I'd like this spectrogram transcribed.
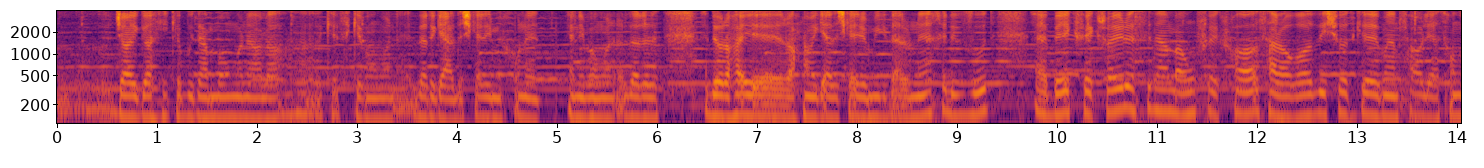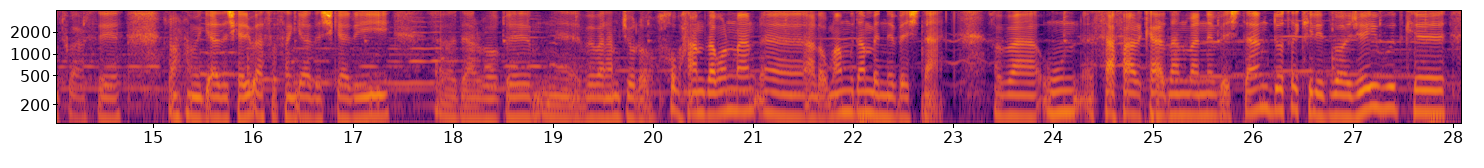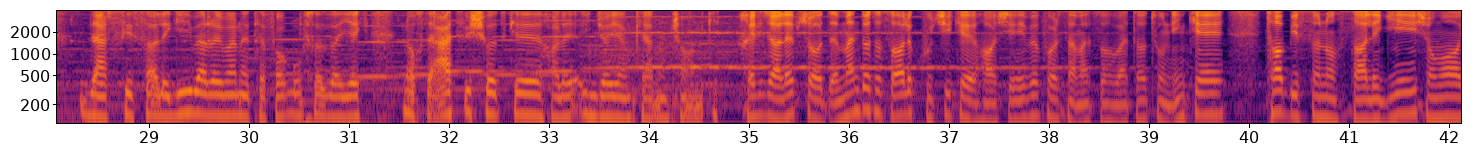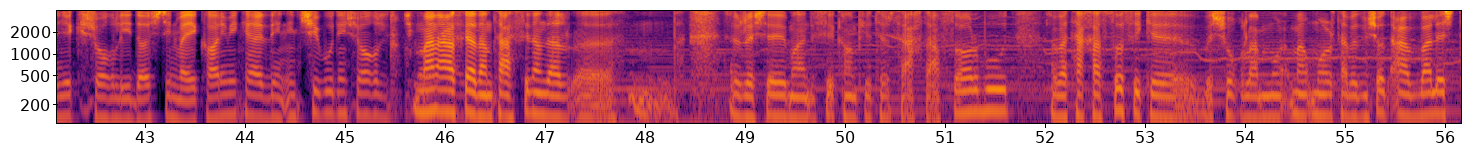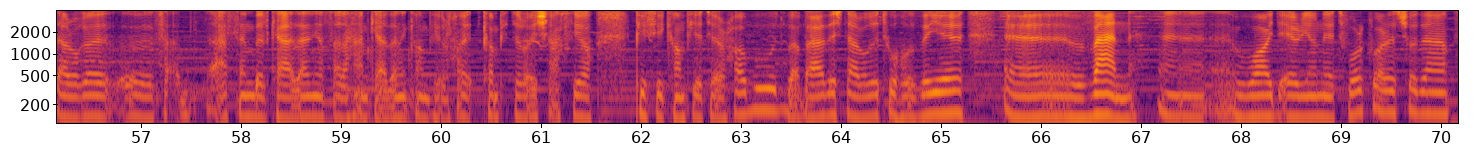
جایگاهی که بودم به عنوان حالا کسی که به عنوان داره گردشگری می‌خونه یعنی به عنوان داره دوره های راهنمای گردشگری رو میگذرونه خیلی زود به یک فکرهایی رسیدم و اون فکرها سرآغازی شد که من فعالیت هامو تو عرصه راهنمای گردشگری و اساسا گردشگری در واقع ببرم جلو. خب همزمان من علاقه من بودم به نوشتن و اون سفر کردن و نوشتن دو تا کلید واژه‌ای بود که در سی سالگی برای من اتفاق افتاد و یک نقطه عطفی شد که حالا اینجایی هم کردم شما میگید. خیلی جالب شد. من دو تا سوال کوچیک حاشیه‌ای بپرسم از صحبتاتون. اینکه تا 29 سالگی شما یک شغلی داشتین و یک کاری می‌کردین. این چی بود این شغل؟ من عرض کردم تحصیلم در رشته مهندسی کامپیوتر سخت افزار بود و تخصصی که به شغلم مر- مرتبط می شد اولش در واقع assemble کردن یا سرهم کردن کامپیوترهای شخصی یا PC کامپیوترها بود و بعدش در واقع تو حوزه WAN wide area network وارد شدم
